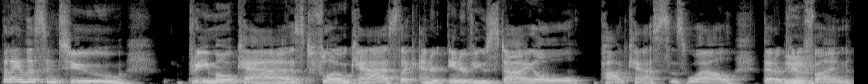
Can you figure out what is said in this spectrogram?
But I listen to Primocast, Flowcast, like inter- interview style podcasts as well that are pretty yeah. fun.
